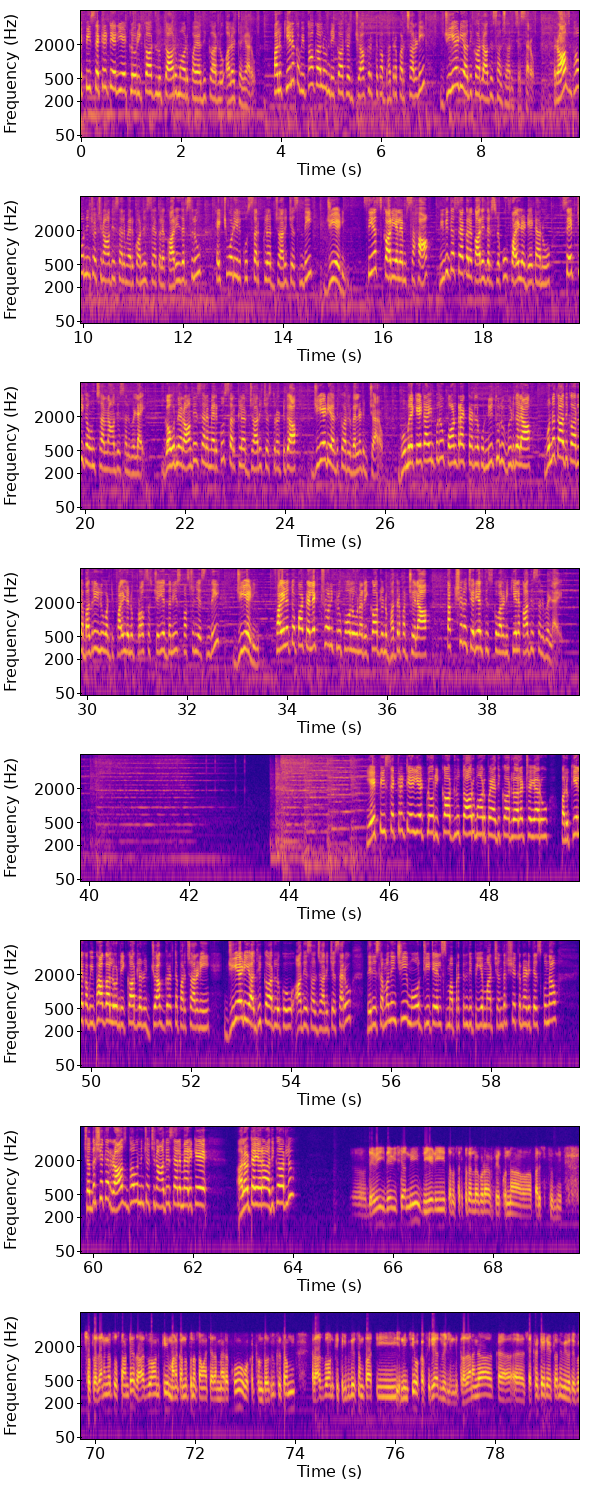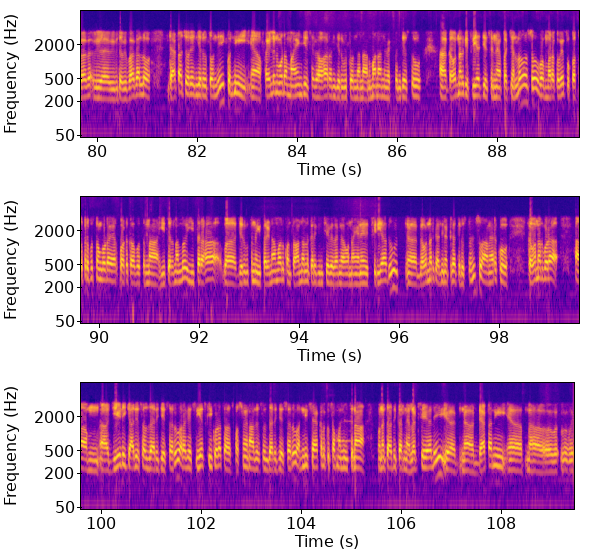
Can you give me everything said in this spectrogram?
AP సెక్రటేరియట్లో రికార్డులు తారుమారుపై అధికారులు అలర్ట్ అయ్యారు. పలు కీలక విభాగాల్లోని రికార్డులను జాగ్రత్తగా భద్రపరచాలని జీఏడీ అధికారులు ఆదేశాలు జారీ చేశారు. రాజ్ భవన్ నుంచి వచ్చిన ఆదేశాల మేరకు అన్ని శాఖల కార్యదర్శులు హెచ్ఓడీలకు సర్క్యులర్ జారీ చేసింది జీఏడీ. సిఎస్ కార్యాలయం సహా వివిధ శాఖల కార్యదర్శులకు ఫైళ్ళ డేటాను సేఫ్టీగా ఉంచాలన్న ఆదేశాలు వెళ్ళాయి గవర్నర్ ఆదేశాల మేరకు సర్క్యులర్ జారీ చేస్తున్నట్టుగా జీఏడీ అధికారులు వెల్లడించారు. భూముల కేటాయింపులు కాంట్రాక్టర్లకు నిధులు విడుదల ఉన్నతాధికారుల బదిలీలు వంటి ఫైళ్ళను ప్రాసెస్ చేయొద్దని స్పష్టం చేసింది జీఏడీ ఫైళ్ళతో పాటు ఎలక్ట్రానిక్ రూపంలో ఉన్న రికార్డులను భద్రపరిచేలా తక్షణ చర్యలు తీసుకోవాలని కీలక ఆదేశాలు వెళ్ళాయి ఏపీ సెక్రటేరియట్లో రికార్డులు తారుమారుపై అధికారులు అలర్ట్ అయ్యారు. పలు కీలక విభాగాల్లో రికార్డులను జాగ్రత్త పరచాలని జీఏడీ అధికారులకు ఆదేశాలు జారీ చేశారు. దీనికి సంబంధించి మోర్ డీటెయిల్స్ మా ప్రతినిధి పిఎంఆర్ చంద్రశేఖర్ నడి తెలుసుకుందాం. చంద్రశేఖర్ రాజ్ భవన్ నుంచి వచ్చిన ఆదేశాల మేరకే అలర్ట్ అయ్యారా అధికారులు? దేవి ఇదే విషయాన్ని జిఏడి తన సర్కులర్లో కూడా పేర్కొన్న పరిస్థితి ఉంది. సో ప్రధానంగా చూస్తా ఉంటే రాజ్భవన్కి మనకు అందుతున్న సమాచారం మేరకు ఒక రెండు రోజుల క్రితం రాజ్భవన్కి తెలుగుదేశం పార్టీ నుంచి ఒక ఫిర్యాదు వెళ్ళింది. ప్రధానంగా సెక్రటేరియట్లోని వివిధ విభాగ వివిధ విభాగాల్లో డేటా చోర్యం జరుగుతోంది. కొన్ని ఫైళ్ళను కూడా మాయం చేసే వ్యవహారం జరుగుతోందన్న అనుమానాన్ని వ్యక్తం చేస్తూ గవర్నర్కి ఫిర్యాదు చేసిన నేపథ్యంలో సో మరొక వైపు కొత్త ప్రభుత్వం కూడా ఏర్పాటు కాబోతున్న ఈ తరుణంలో ఈ తరహా జరుగుతున్న ఈ పరిణామాలు కొంత ఆందోళన కలిగించే విధంగా ఉన్నాయనే ఫిర్యాదు గవర్నర్కి అందినట్టుగా తెలుస్తుంది. సో ఆ మేరకు గవర్నర్ కూడా జిఏడికి ఆదేశాలు జారీ చేశారు. అలాగే సిఎస్కి కూడా చాలా స్పష్టమైన ఆదేశాలు జారీ చేశారు. అన్ని శాఖలకు సంబంధించిన ఉన్నతాధికారిని అలర్ట్ చేయాలి. డేటాని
